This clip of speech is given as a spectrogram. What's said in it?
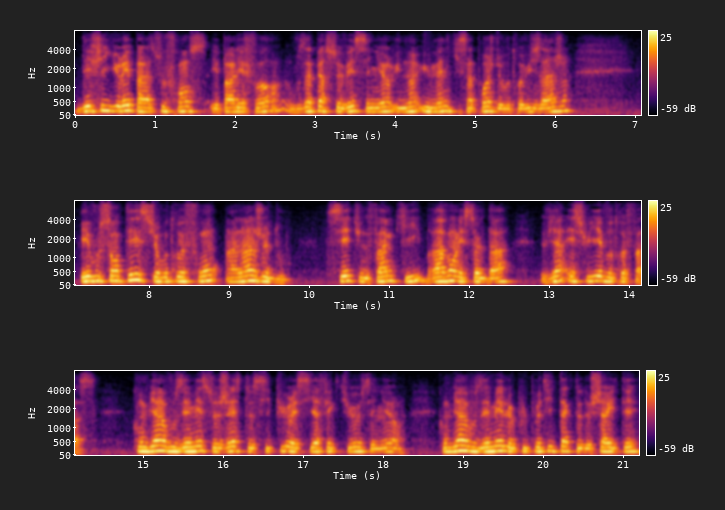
Défiguré par la souffrance et par l'effort, vous apercevez, Seigneur, une main humaine qui s'approche de votre visage, et vous sentez sur votre front un linge doux. C'est une femme qui, bravant les soldats, vient essuyer votre face. Combien vous aimez ce geste si pur et si affectueux, Seigneur Combien vous aimez le plus petit acte de charité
